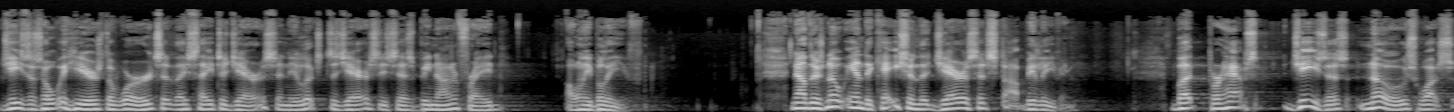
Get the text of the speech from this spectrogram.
Jesus overhears the words that they say to Jairus, and he looks to Jairus. He says, Be not afraid, only believe. Now, there's no indication that Jairus had stopped believing. But perhaps Jesus knows what's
